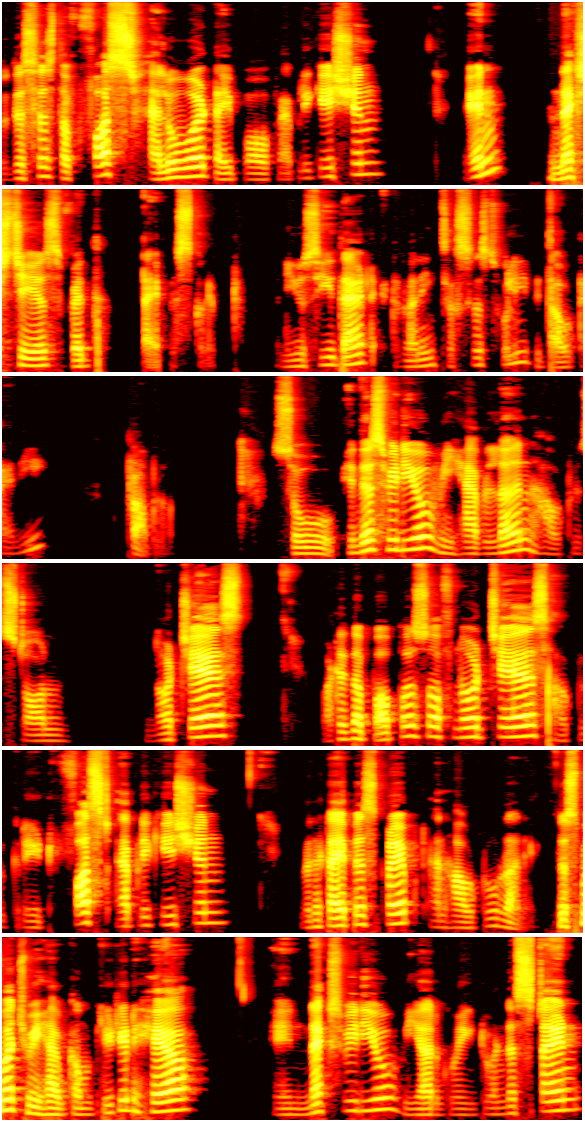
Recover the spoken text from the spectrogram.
so this is the first hello world type of application in next.js with typescript and you see that it running successfully without any problem so in this video we have learned how to install node.js what is the purpose of node.js how to create first application with a TypeScript and how to run it. This much we have completed here. In next video, we are going to understand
